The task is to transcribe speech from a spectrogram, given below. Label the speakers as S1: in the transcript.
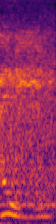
S1: I need.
